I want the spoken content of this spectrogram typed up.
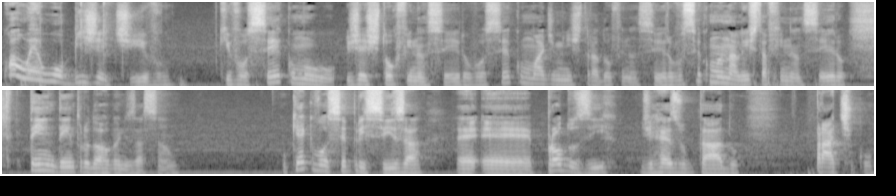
qual é o objetivo que você, como gestor financeiro, você, como administrador financeiro, você, como analista financeiro, tem dentro da organização? O que é que você precisa é, é, produzir de resultado prático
